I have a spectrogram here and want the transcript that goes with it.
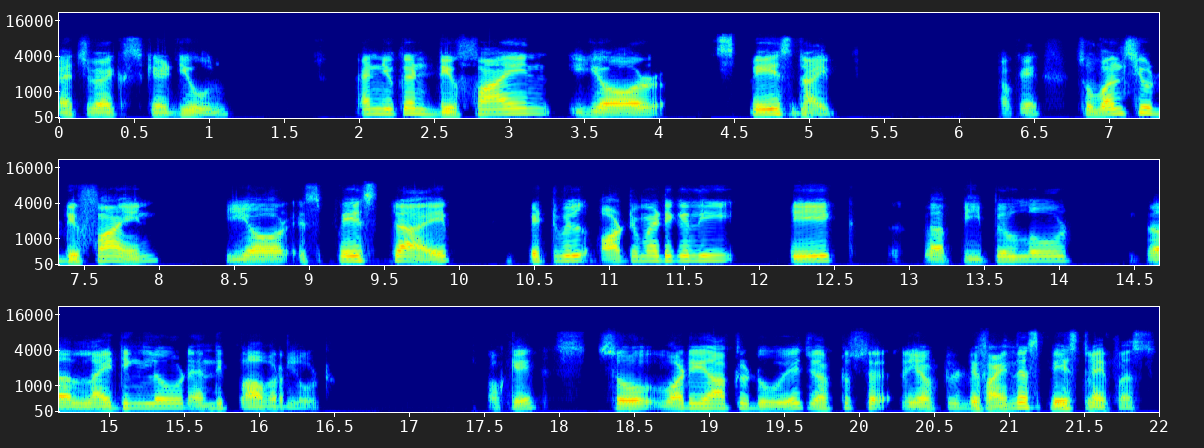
HVAC schedule and you can define your space type. Okay. So once you define your space type, it will automatically take the people load, the lighting load and the power load. Okay. So what you have to do is you have to you have to define the space type first.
